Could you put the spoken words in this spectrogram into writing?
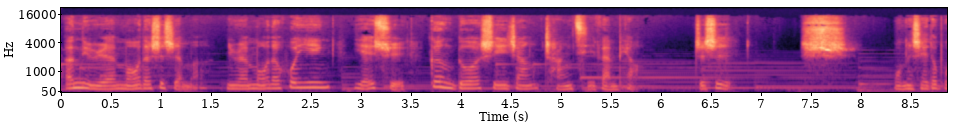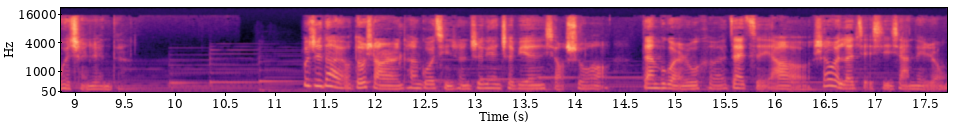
而女人谋的是什么？女人谋的婚姻，也许更多是一张长期饭票，只是，嘘，我们谁都不会承认的。不知道有多少人看过《倾城之恋》这篇小说哦？但不管如何，在此也要稍微来解析一下内容。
